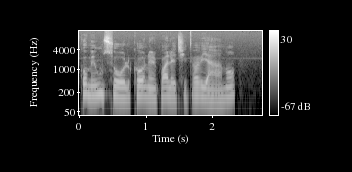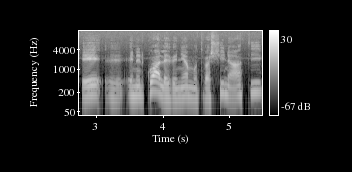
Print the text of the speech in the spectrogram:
come un solco nel quale ci troviamo e, eh, e nel quale veniamo trascinati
